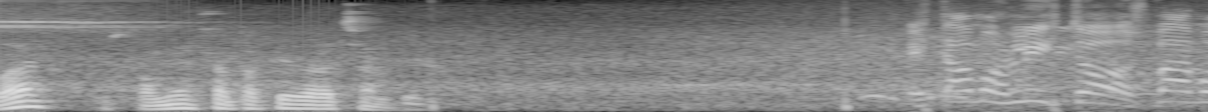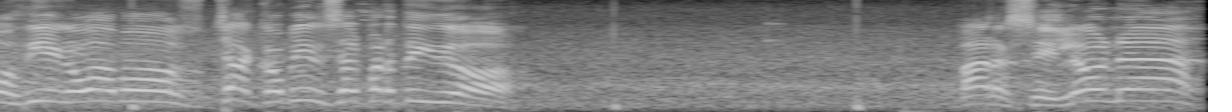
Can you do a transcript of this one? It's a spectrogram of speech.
Bueno, pues comienza el partido de la Champions. Estamos listos. Vamos, Diego, vamos. Ya comienza el partido. Barcelona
